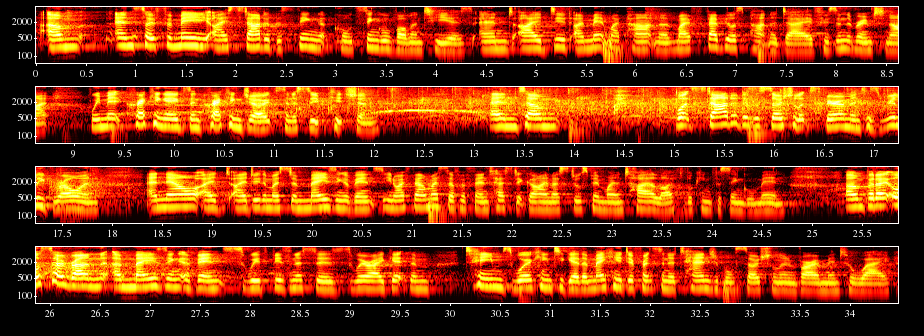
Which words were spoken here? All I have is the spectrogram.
Um, and so for me, I started this thing called Single Volunteers, and I did. I met my partner, my fabulous partner Dave, who's in the room tonight. We met cracking eggs and cracking jokes in a soup kitchen, and um, what started as a social experiment has really grown. And now I, I, do the most amazing events. You know, I found myself a fantastic guy, and I still spend my entire life looking for single men. Um, but I also run amazing events with businesses where I get them teams working together, making a difference in a tangible social and environmental way.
